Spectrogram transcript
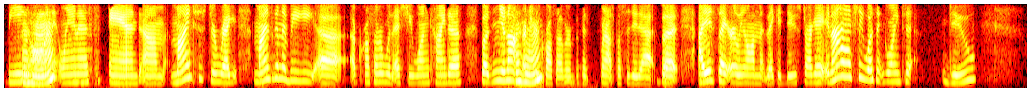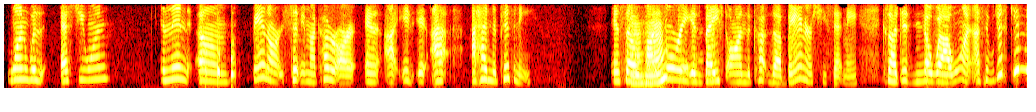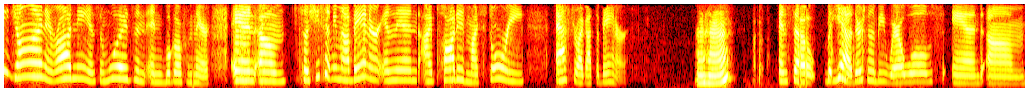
being Mhm. on Atlantis and um mine's just a reg mine's going to be uh a crossover with SG1 kind of but you know not a true Mhm. crossover because we're not supposed to do that but I did say early on that they could do Stargate and I actually wasn't going to do one with SG1 and then um fan art sent me my cover art and I it, it I I had an epiphany and so my Mhm. story is based on the co- the banner she sent me because I didn't know what I want. I said, "Well, just give me John and Rodney and some woods, and and we'll go from there." And um, so she sent me my banner, and then I plotted my story after I got the banner. Mhm. And so, but yeah, there's going to be werewolves, and um,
